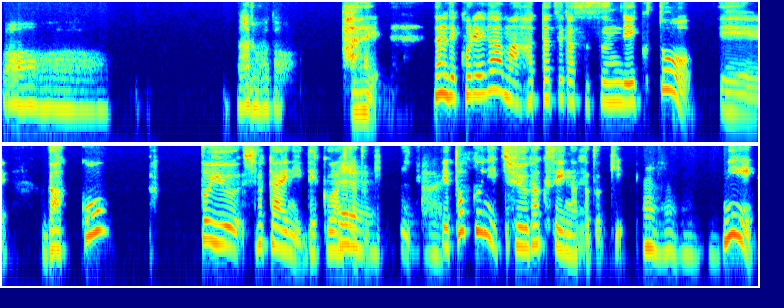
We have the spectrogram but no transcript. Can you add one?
ああ。なるほど。はい。なので、これが、まあ、発達が進んでいくと、えー、学校という社会に出くわしたときに、えーはい、で、特に中学生になったときに、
